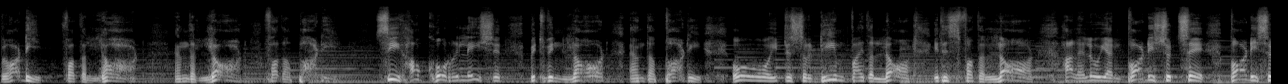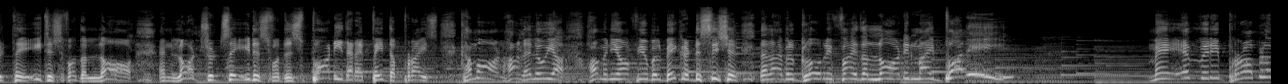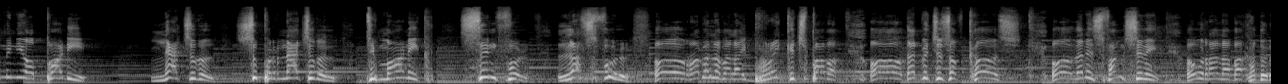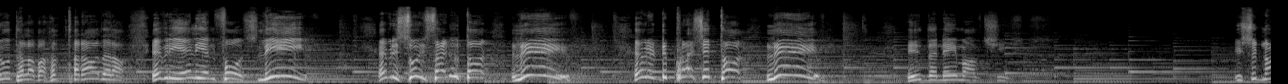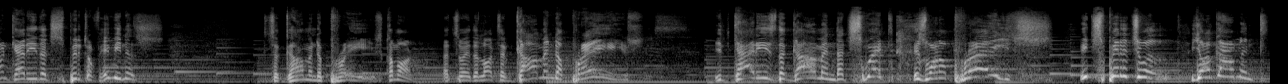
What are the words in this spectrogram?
Body for the Lord, and the Lord for the body. See how correlation between Lord and the body. Oh, it is redeemed by the Lord. It is for the Lord. Hallelujah. And body should say, body should say, it is for the Lord. And Lord should say, it is for this body that I paid the price. Come on. Hallelujah. How many of you will make a decision that I will glorify the Lord in my body? May every problem in your body natural, supernatural, demonic, sinful, lustful. Oh, Rabalabal, I break its power. Oh, that which is of curse. Oh, that is functioning. Oh, every alien force, leave. Every suicidal thought, leave. Every depression thought, leave. In the name of Jesus. You should not carry that spirit of heaviness. It's a garment of praise. Come on. That's why the Lord said, garment of praise. It carries the garment. That sweat is one of praise. It's spiritual. Your garment.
